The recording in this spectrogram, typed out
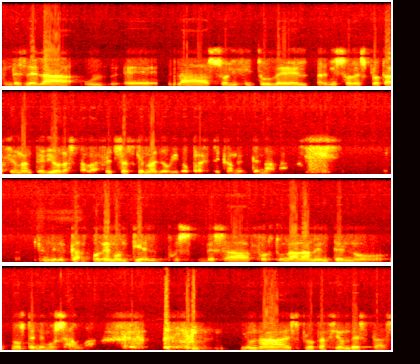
desde la, eh, la, solicitud del permiso de explotación anterior hasta la fecha es que no ha llovido prácticamente nada. En el campo de Montiel, pues desafortunadamente no, no tenemos agua. y una explotación de estas,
